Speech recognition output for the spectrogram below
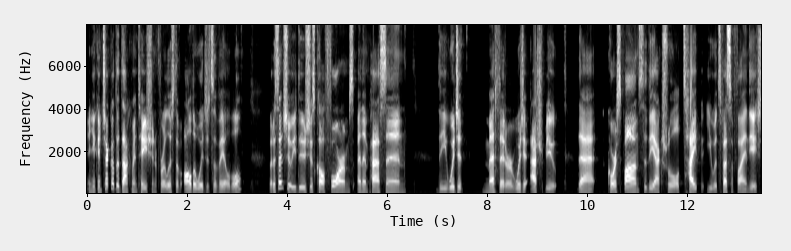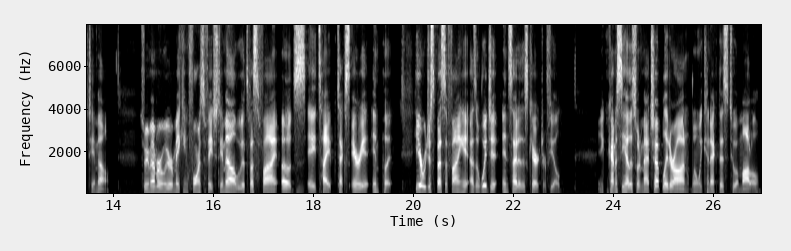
And you can check out the documentation for a list of all the widgets available. But essentially what you do is just call forms and then pass in the widget method or widget attribute that corresponds to the actual type you would specify in the HTML. So remember when we were making forms of HTML, we would specify, oh, this is a type text area input. Here we're just specifying it as a widget inside of this character field. And you can kind of see how this would match up later on when we connect this to a model.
